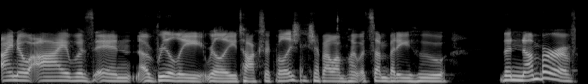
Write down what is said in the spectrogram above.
I know I was in a really really toxic relationship at one point with somebody who the number of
